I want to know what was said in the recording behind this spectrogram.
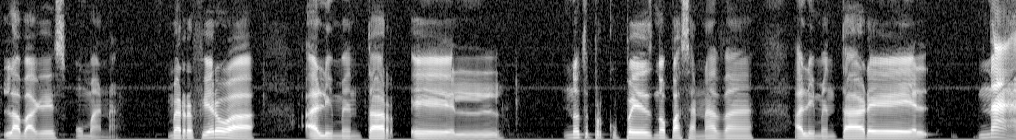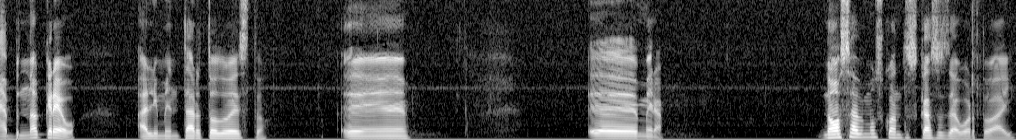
la vaguez humana? Me refiero a alimentar el... No te preocupes, no pasa nada. Alimentar el... Nah, no creo. Alimentar todo esto. Eh... Eh, mira. No sabemos cuántos casos de aborto hay.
